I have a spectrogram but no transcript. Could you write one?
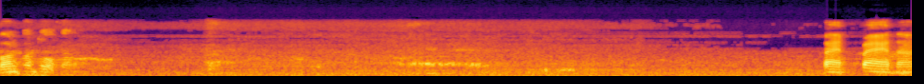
บอลคอนโทรลก็แปดแปดนะ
